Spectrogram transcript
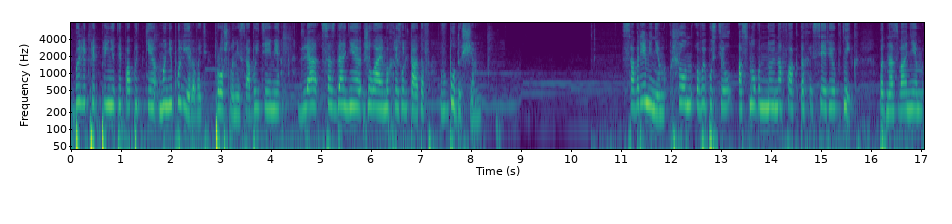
были предприняты попытки манипулировать прошлыми событиями для создания желаемых результатов в будущем. Со временем Шон выпустил основанную на фактах серию книг под названием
